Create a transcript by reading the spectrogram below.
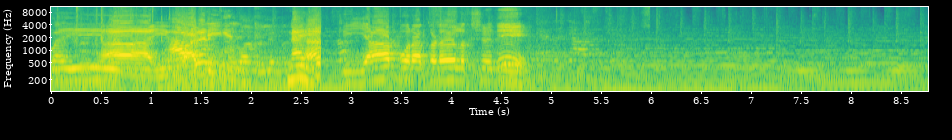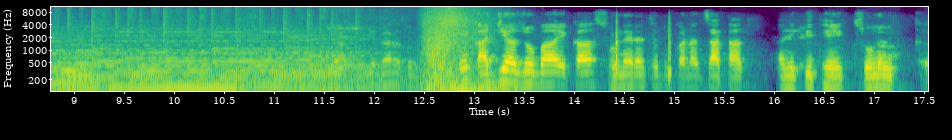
बाई. हा, ही आवड वाटी. केलं. नाही. हा? या पोराकडं लक्ष दे. एक आजी आजोबा एका सोनाऱ्याच्या दुकानात जातात आणि तिथे एक सोनं विक-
